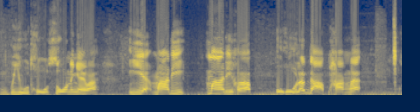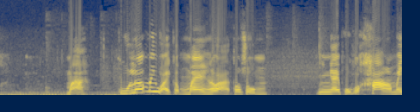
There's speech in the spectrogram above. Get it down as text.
มึงไปอยู่โถส้วมได้ไงวะเอียมาดิมาดิครับ โอ้โหแล้วดาบพังแล้วมา กูเริ่มไม่ไหวกับแม่งแล้วว่ะท่านผู้ชม ยังไงผมก็ฆ่ามันไม่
